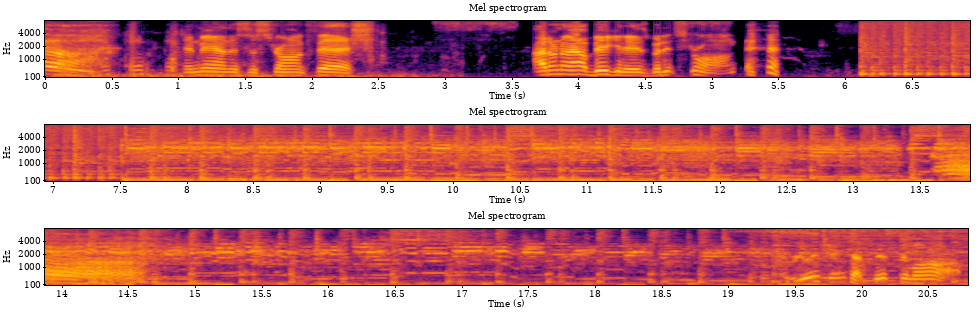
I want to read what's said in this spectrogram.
Ah, and man, this is a strong fish. I don't know how big it is, but it's strong. think I pissed him off.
